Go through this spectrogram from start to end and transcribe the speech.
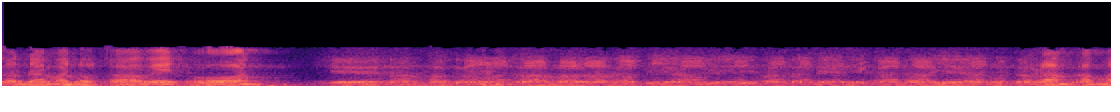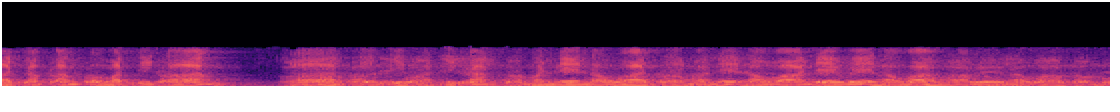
สัททะมะนุสสาเวสุเอตัมภะคะวะตา พาราณะสิยัง อิสิปะตะเน มิคะทาเย อะนุตตะรังธัมมะจักกัง ปะวัตติตัง อัปปะฏิวัตติยัง สะมะเณนะ วา พราหมะเณนะ วาเทเวนะ วามาเรนะ วา พรัหมุ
